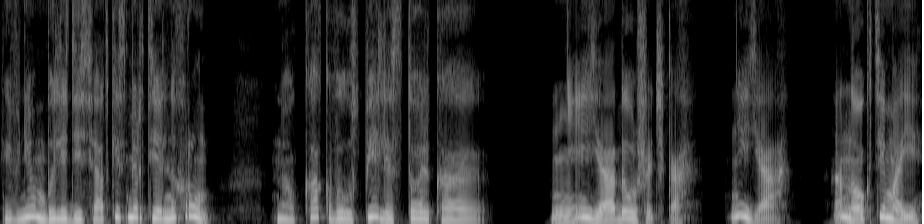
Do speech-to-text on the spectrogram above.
и в нем были десятки смертельных рун. Но как вы успели столько...» «Не я, душечка, не я, а ногти мои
